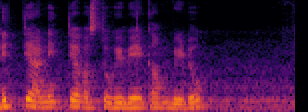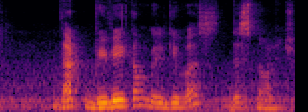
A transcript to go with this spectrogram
nitya anitya vastu vivekam we do. That vivekam will give us this knowledge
